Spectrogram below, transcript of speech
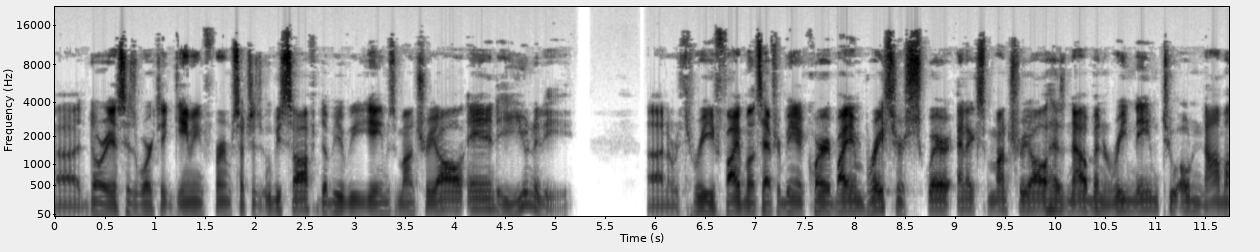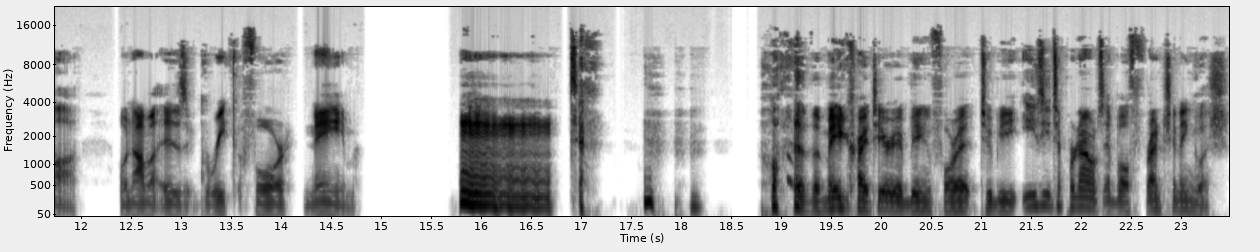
Uh, Dorias has worked at gaming firms such as Ubisoft, WB Games Montreal, and Unity. Uh, number three, five months after being acquired by Embracer, Square Enix Montreal has now been renamed to Onoma. Onoma is Greek for name. the main criteria being for it to be easy to pronounce in both French and English.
